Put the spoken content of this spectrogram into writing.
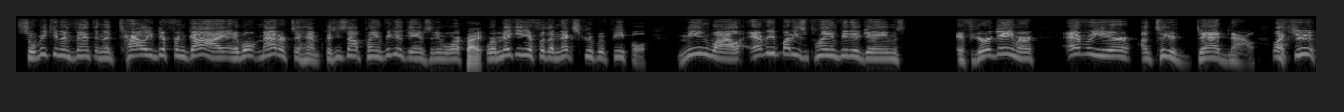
So we can invent an entirely different guy and it won't matter to him because he's not playing video games anymore. Right. We're making it for the next group of people. Meanwhile, everybody's playing video games. If you're a gamer, every year until you're dead now. Like you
